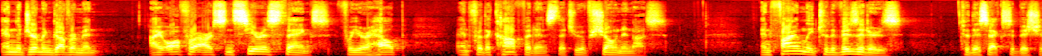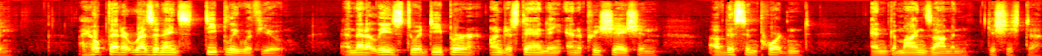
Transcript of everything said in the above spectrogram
and the German government, I offer our sincerest thanks for your help and for the confidence that you have shown in us. And finally, to the visitors to this exhibition, I hope that it resonates deeply with you and that it leads to a deeper understanding and appreciation of this important and gemeinsamen Geschichte.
